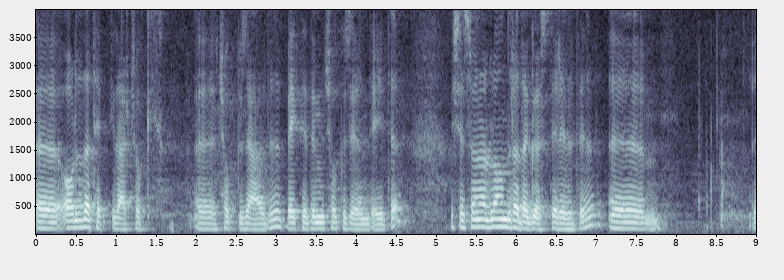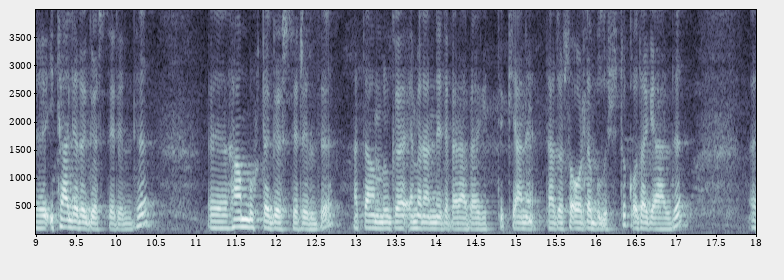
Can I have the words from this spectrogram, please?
E, orada da tepkiler çok e, çok güzeldi. Beklediğimin çok üzerindeydi. İşte sonra Londra'da gösterildi. E, e, İtalya'da gösterildi. E, Hamburg'da gösterildi. Hatta Hamburg'a Emel Anne ile beraber gittik. Yani daha doğrusu orada buluştuk. O da geldi. E,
